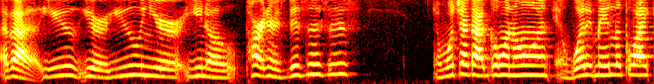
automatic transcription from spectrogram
about you, your you and your, you know, partner's businesses and what y'all got going on and what it may look like.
